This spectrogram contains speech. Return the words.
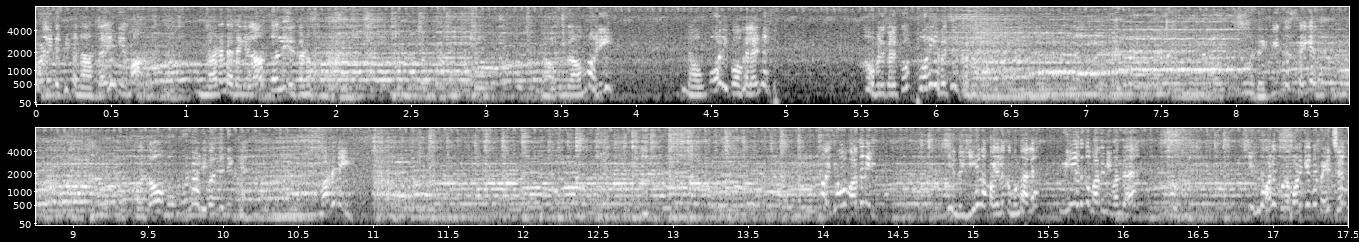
பிள்ளைகிட்ட நான் தைரியமா நடந்ததையெல்லாம் சொல்லியிருக்கணும். அம்மாடி நான் ஓடி போகலன்னு அவர்களுக்கு புரிய வச்சிருக்கணும் அதை செய்யல அதோ உங்க முன்னாடி வந்துட்டீங்க மறுபடி ஐயோ மறுபடி இந்த ஈர வயலுக்கு முன்னால நீ எதுக்கு வந்த பேச்சு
